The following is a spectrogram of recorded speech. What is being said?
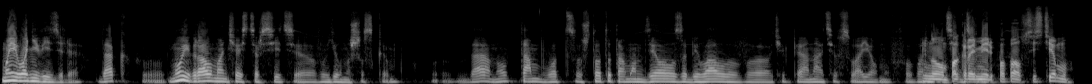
мы его не видели. Да? Ну, играл Манчестер Сити в юношеском да, ну там вот что-то там он делал, забивал в чемпионате в своем. В ну, он, по крайней мере, попал в систему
